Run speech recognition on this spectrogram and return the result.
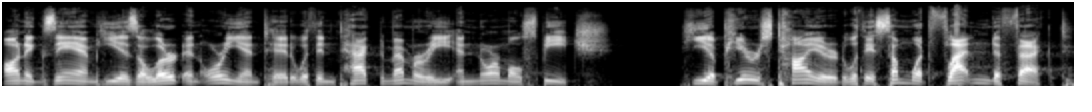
On exam, he is alert and oriented with intact memory and normal speech. He appears tired with a somewhat flattened affect.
